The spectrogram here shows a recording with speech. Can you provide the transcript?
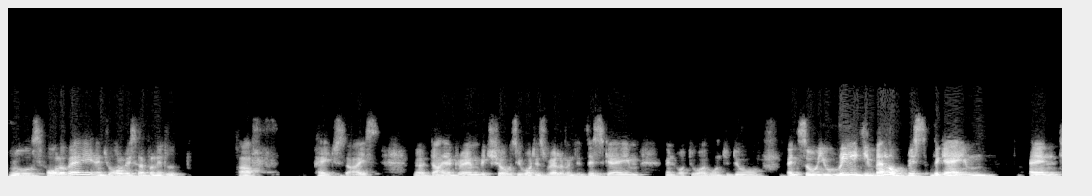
rules fall away, and you always have a little half page size diagram which shows you what is relevant in this game and what do I want to do. And so you really develop with the game and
